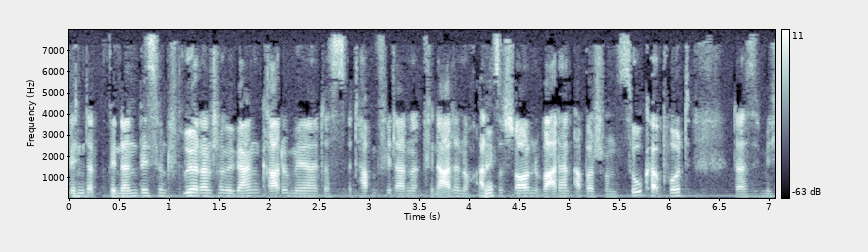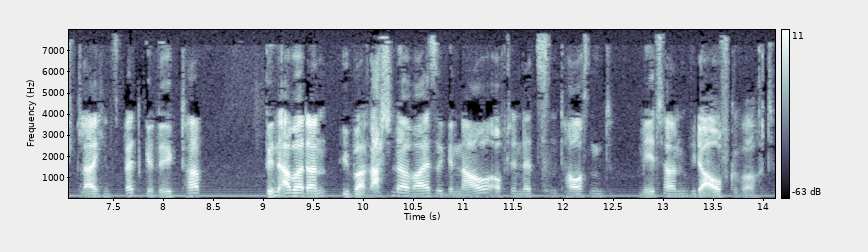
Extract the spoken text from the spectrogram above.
bin, da, bin dann ein bisschen früher dann schon gegangen, gerade um mir das Etappenfinale Finale noch anzuschauen, war dann aber schon so kaputt, dass ich mich gleich ins Bett gelegt habe. Bin aber dann überraschenderweise genau auf den letzten 1000 Metern wieder aufgewacht.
